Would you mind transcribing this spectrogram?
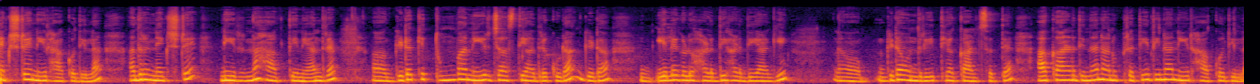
ನೆಕ್ಸ್ಟ್ ಡೇ ನೀರು ಹಾಕೋದಿಲ್ಲ. ಅದರ ನೆಕ್ಸ್ಟ್ ಡೇ ನೀರನ್ನು ಹಾಕ್ತೀನಿ. ಅಂದರೆ ಗಿಡಕ್ಕೆ ತುಂಬ ನೀರು ಜಾಸ್ತಿ ಆದರೆ ಕೂಡ ಗಿಡ ಎಲೆಗಳು ಹಳದಿ ಹಳದಿಯಾಗಿ ಗಿಡ ಒಂದು ರೀತಿಯಾಗಿ ಕಾಣಿಸುತ್ತೆ. ಆ ಕಾರಣದಿಂದ ನಾನು ಪ್ರತಿದಿನ ನೀರು ಹಾಕೋದಿಲ್ಲ.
